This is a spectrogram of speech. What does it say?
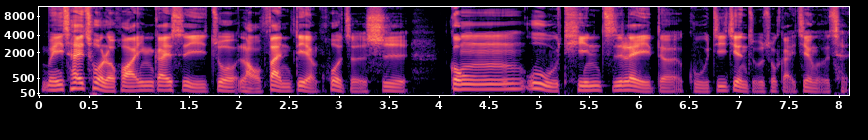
没猜错的话，应该是一座老饭店或者是公务厅之类的古迹建筑所改建而成。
